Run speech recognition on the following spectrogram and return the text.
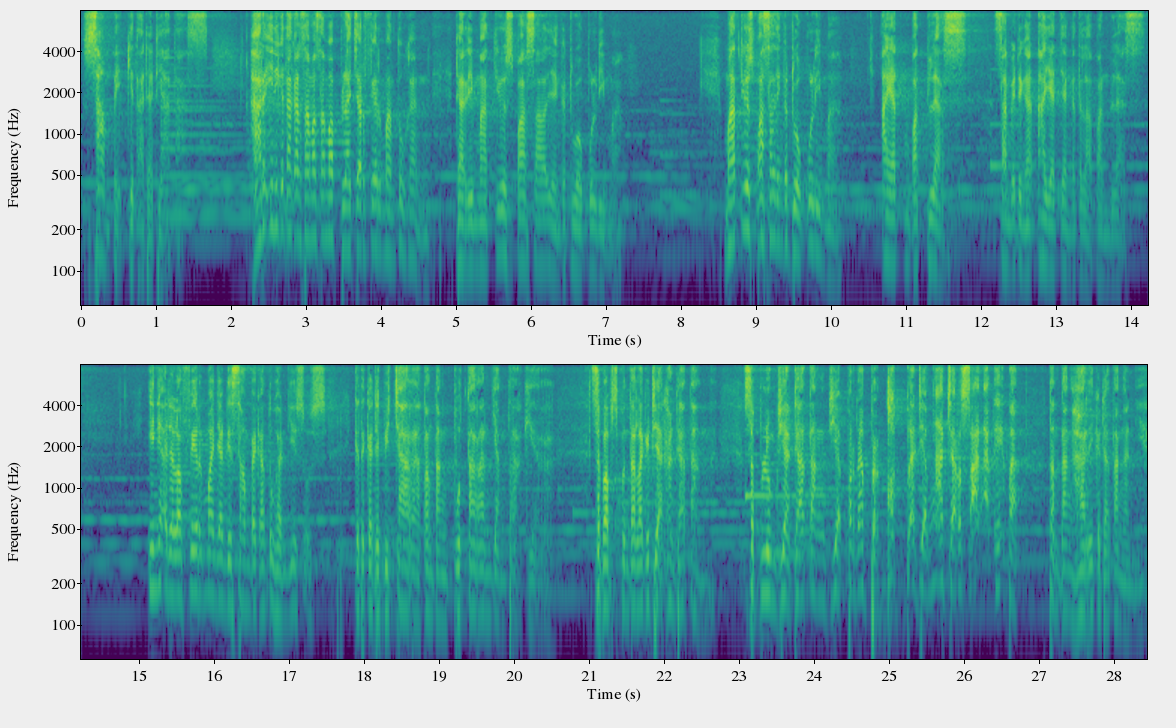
Sampai kita ada di atas. Hari ini kita akan sama-sama belajar firman Tuhan dari Matius pasal yang ke-25. Matius pasal yang ke-25 ayat 14 sampai dengan ayat yang ke-18. Ini adalah firman yang disampaikan Tuhan Yesus ketika dia bicara tentang putaran yang terakhir. Sebab sebentar lagi dia akan datang. Sebelum dia datang dia pernah berkhotbah, dia mengajar sangat hebat tentang hari kedatangannya.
